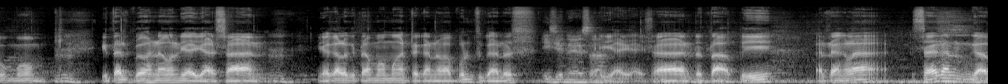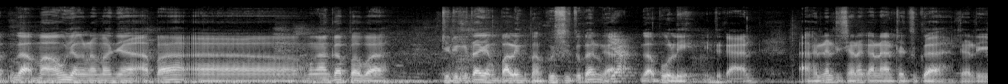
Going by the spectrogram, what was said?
umum. Kita di bawah naungan yayasan. Ya kalau kita mau mengadakan apa pun juga harus Izin ya Sa. di yayasan. Tetapi kadanglah saya kan nggak nggak mau yang namanya apa eh, menganggap bahwa diri kita yang paling bagus itu kan nggak Ya. nggak boleh gitu kan. Akhirnya di sana kan ada juga dari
